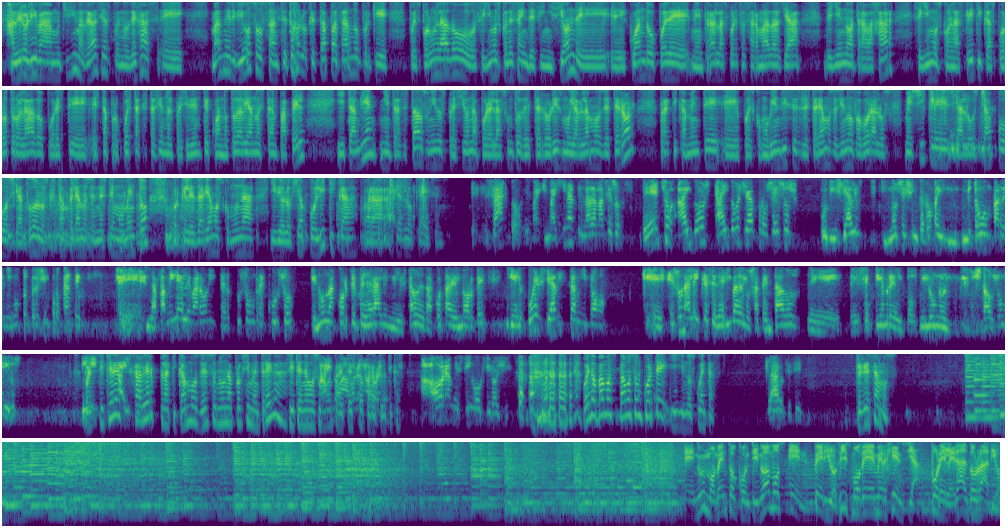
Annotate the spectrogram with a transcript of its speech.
Javier Oliva, muchísimas gracias. Pues nos dejas eh, más nerviosos ante todo lo que está pasando porque pues por un lado seguimos con esa indefinición de eh, cuándo pueden entrar las Fuerzas Armadas ya de lleno a trabajar, seguimos con las críticas por otro lado por este esta propuesta que está haciendo el presidente cuando todavía no está en papel. Y también mientras Estados Unidos presiona por el asunto de terrorismo y hablamos de terror, prácticamente eh, pues como bien dices le estaríamos haciendo un favor a los mexicles y a los chapos y a todos los que están peleándose en este momento porque les daríamos como una ideología política para hacer lo que hacen. Exacto, imagínate nada más eso. De hecho, hay dos, hay dos ya procesos judiciales, y no sé si interrumpa y me tomo un par de minutos, pero es importante. Eh, la familia Levarón interpuso un recurso en una corte federal en el estado de Dakota del Norte y el juez ya dictaminó que es una ley que se deriva de los atentados de, septiembre del 2001 en los Estados Unidos, pues si quieres, Javier, platicamos de eso en una próxima entrega. Así tenemos un buen pretexto para platicar. Ahora me sigo, Hiroshi. bueno, vamos, vamos a un corte y, nos cuentas. Claro que sí. Regresamos. En un momento continuamos en Periodismo de Emergencia por el Heraldo Radio.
